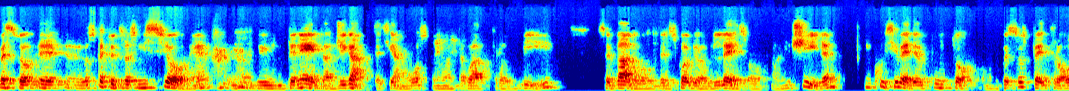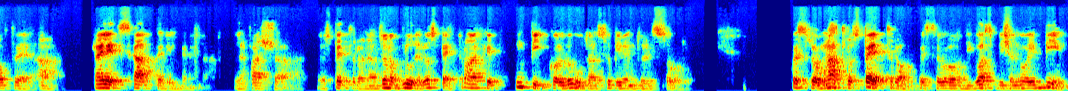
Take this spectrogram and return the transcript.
Questo è eh, lo spettro di trasmissione eh, di un pianeta gigante, si chiama WOSP 94b, osservato con un telescopio LESO in Cile, in cui si vede appunto questo spettro offre a Rayleigh scattering nella fascia, dello spettro, nella zona blu dello spettro, anche un piccolo dovuto all'assorbimento del Sole. Questo è un altro spettro, questo di WASP 19b,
